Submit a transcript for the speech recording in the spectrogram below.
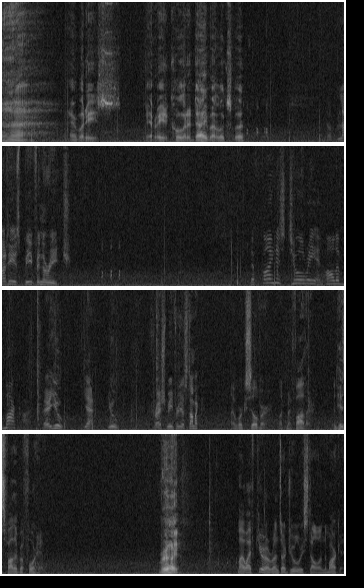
Ah, Everybody's about ready to call it a day by the looks of it. The bloodiest beef in the reach. The finest jewelry in all of Markarth. Hey, you. Yeah, you. Fresh meat for your stomach? I work silver, like my father, and his father before him. Really? My wife Kerah runs our jewelry stall in the market.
